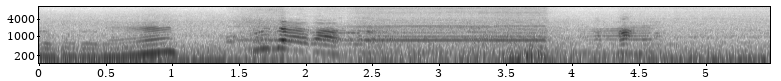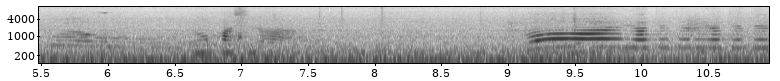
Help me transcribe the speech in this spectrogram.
るほどねブザーがあどうかしらおー焼けてる焼けてる。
